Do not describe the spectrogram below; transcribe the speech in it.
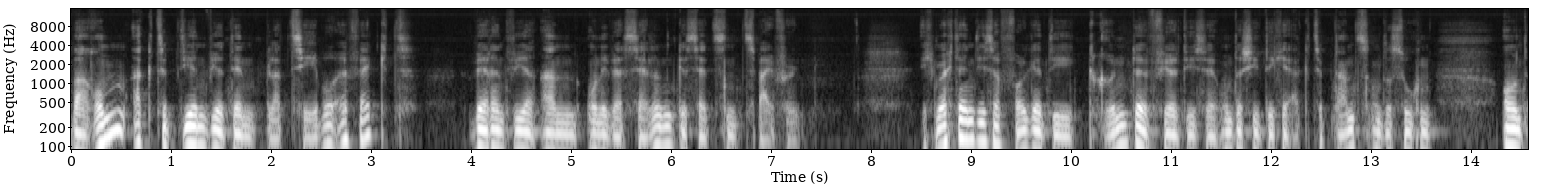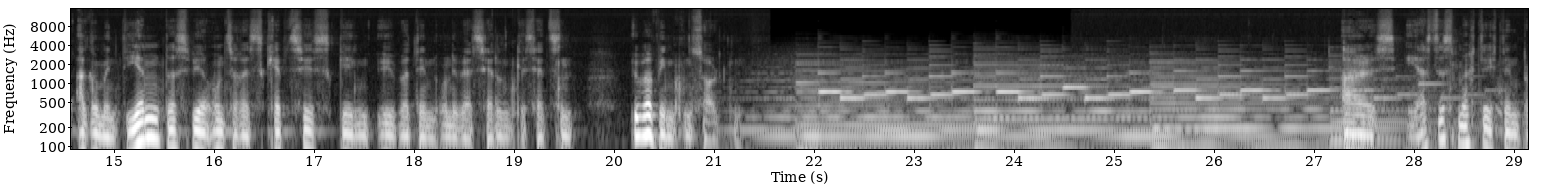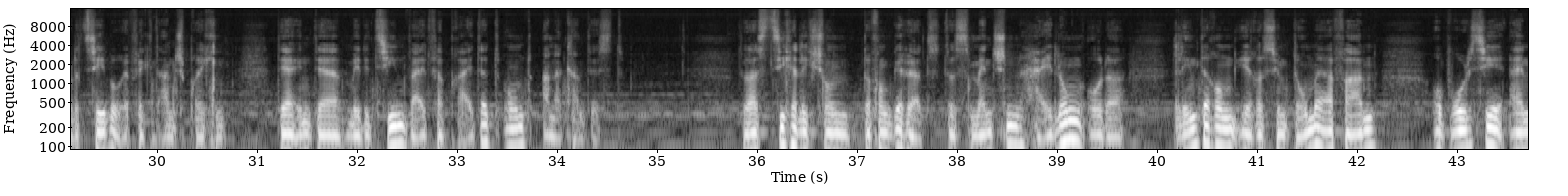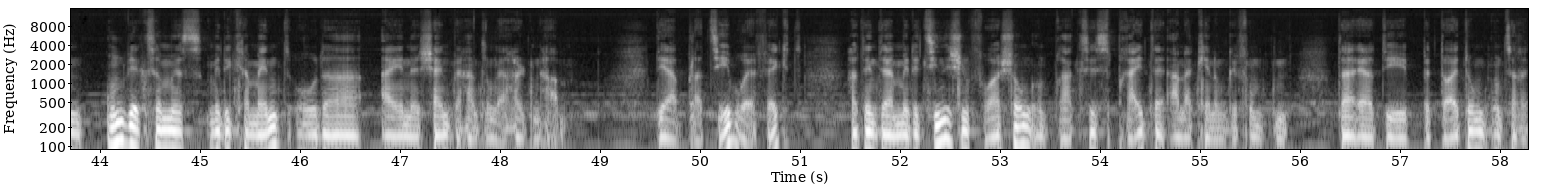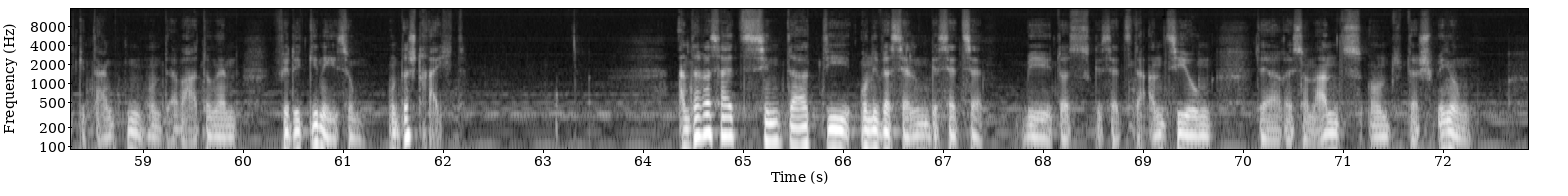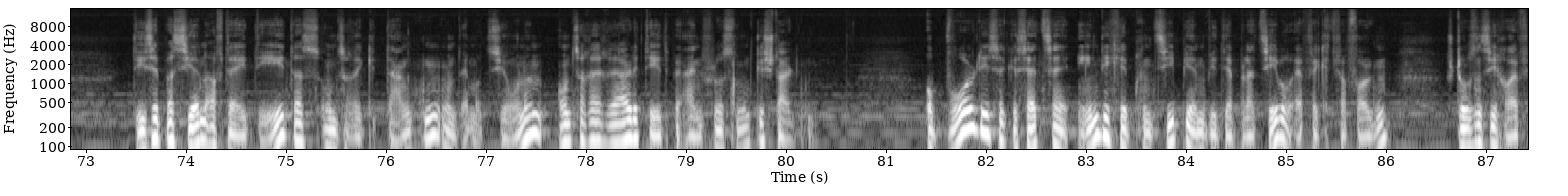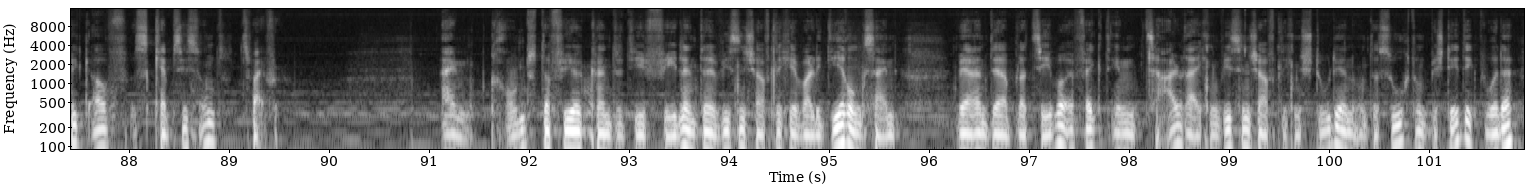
Warum akzeptieren wir den Placebo-Effekt, während wir an universellen Gesetzen zweifeln? Ich möchte in dieser Folge die Gründe für diese unterschiedliche Akzeptanz untersuchen und argumentieren, dass wir unsere Skepsis gegenüber den universellen Gesetzen überwinden sollten. Als erstes möchte ich den Placebo-Effekt ansprechen, der in der Medizin weit verbreitet und anerkannt ist. Du hast sicherlich schon davon gehört, dass Menschen Heilung oder Linderung ihrer Symptome erfahren, obwohl sie ein unwirksames Medikament oder eine Scheinbehandlung erhalten haben. Der Placebo-Effekt hat in der medizinischen Forschung und Praxis breite Anerkennung gefunden da er die Bedeutung unserer Gedanken und Erwartungen für die Genesung unterstreicht. Andererseits sind da die universellen Gesetze, wie das Gesetz der Anziehung, der Resonanz und der Schwingung. Diese basieren auf der Idee, dass unsere Gedanken und Emotionen unsere Realität beeinflussen und gestalten. Obwohl diese Gesetze ähnliche Prinzipien wie der Placebo-Effekt verfolgen, stoßen sie häufig auf Skepsis und Zweifel. Ein Grund dafür könnte die fehlende wissenschaftliche Validierung sein. Während der Placebo-Effekt in zahlreichen wissenschaftlichen Studien untersucht und bestätigt wurde,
